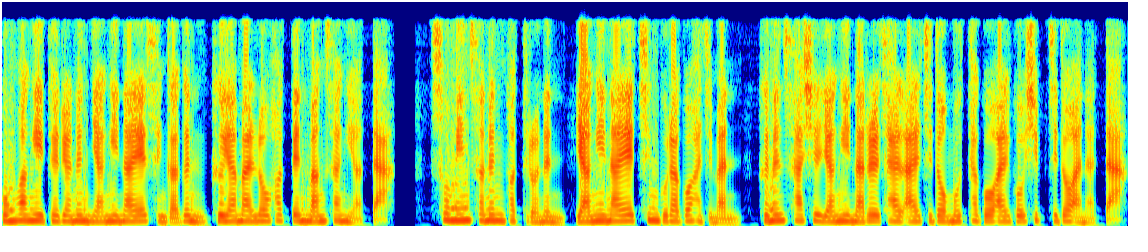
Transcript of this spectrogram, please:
봉황이 되려는 양이나의 생각은 그야말로 헛된 망상이었다. 소민서는 겉으로는 양이나의 친구라고 하지만 그는 사실 양이나를 잘 알지도 못하고 알고 싶지도 않았다.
